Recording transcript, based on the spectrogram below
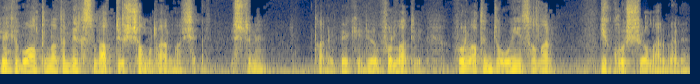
Diyor ki bu altınlardan bir kısmını at diyor şu çamurların aşağı- üstüne. Talep peki diyor fırlatıyor. Fırlatınca o insanlar bir koşuyorlar böyle.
